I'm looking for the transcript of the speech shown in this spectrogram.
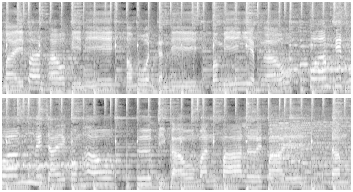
ใหม่บ้านเฮาปีนี้เฮาม่วนกันดีบ่มีเงียบเหงา ความคิดหวังในใจของเฮาคือปีเก่ามันปาเลยไปดำ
